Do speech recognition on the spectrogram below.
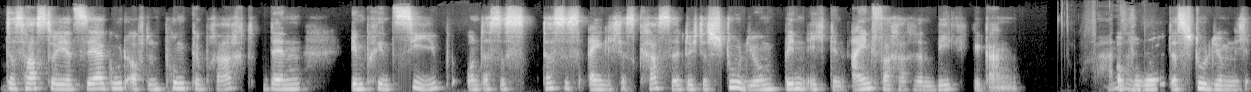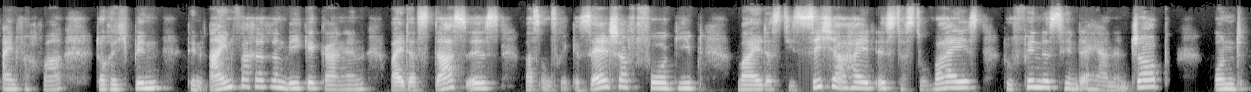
das hast du jetzt sehr gut auf den Punkt gebracht, denn im Prinzip, und das ist, das ist eigentlich das Krasse, durch das Studium bin ich den einfacheren Weg gegangen. Wahnsinn. obwohl das Studium nicht einfach war. Doch ich bin den einfacheren Weg gegangen, weil das das ist, was unsere Gesellschaft vorgibt, weil das die Sicherheit ist, dass du weißt, du findest hinterher einen Job und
